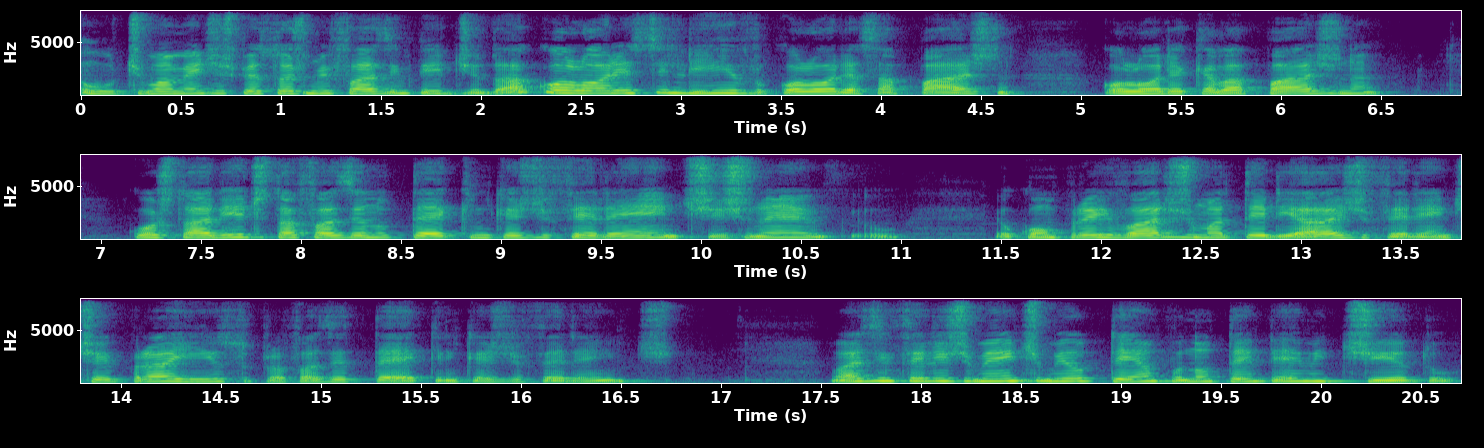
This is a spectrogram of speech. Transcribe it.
Ultimamente as pessoas me fazem pedido, ah, colore esse livro, colore essa página, colore aquela página. Gostaria de estar fazendo técnicas diferentes, né? Eu, eu comprei vários materiais diferentes aí para isso, para fazer técnicas diferentes. Mas infelizmente meu tempo não tem permitido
